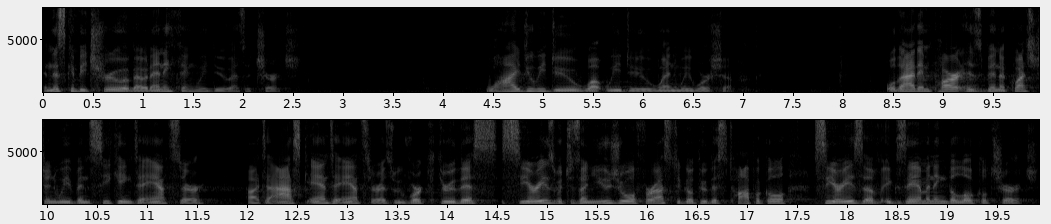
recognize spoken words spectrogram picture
And this can be true about anything we do as a church. Why do we do what we do when we worship? Well, that in part has been a question we've been seeking to answer, uh, to ask and to answer as we've worked through this series, which is unusual for us to go through this topical series of examining the local church.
